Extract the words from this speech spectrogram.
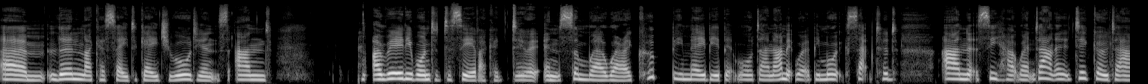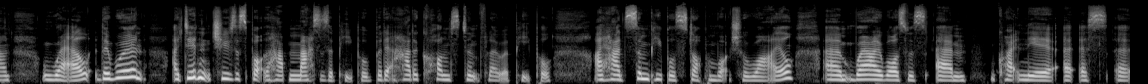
um, learning, like I say, to gauge your audience. And I really wanted to see if I could do it in somewhere where I could be maybe a bit more dynamic, where it'd be more accepted, and see how it went down. And it did go down well. There weren't, I didn't choose a spot that had masses of people, but it had a constant flow of people. I had some people stop and watch for a while. Um, where I was was um, quite near a, a, a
